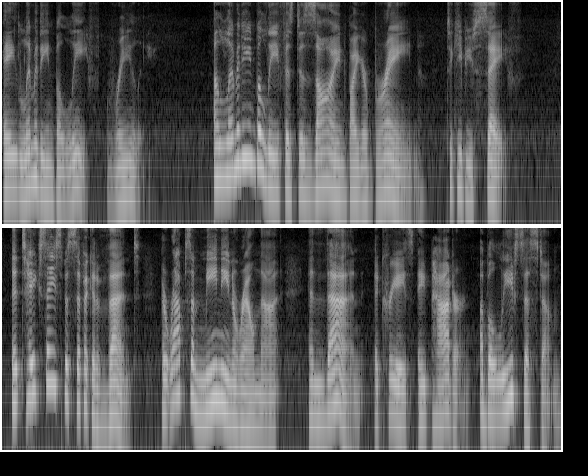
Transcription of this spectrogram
a limiting belief, really? A limiting belief is designed by your brain to keep you safe. It takes a specific event, it wraps a meaning around that, and then it creates a pattern, a belief system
